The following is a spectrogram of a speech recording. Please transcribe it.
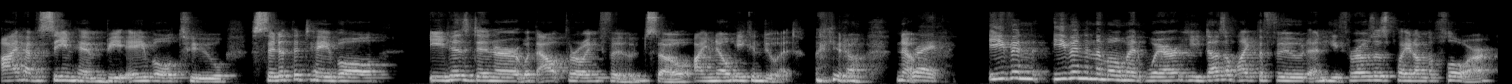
I have seen him be able to sit at the table, eat his dinner without throwing food. So I know he can do it. you know, no. Right. Even even in the moment where he doesn't like the food and he throws his plate on the floor,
